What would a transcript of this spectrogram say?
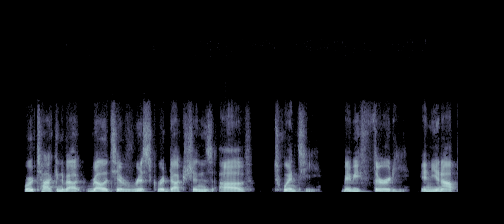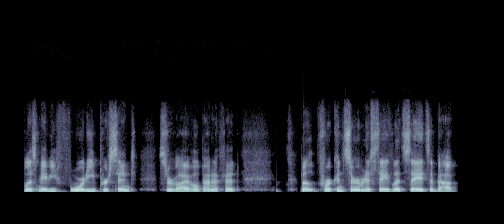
We're talking about relative risk reductions of 20, maybe 30. In Yannopoulos, maybe 40% survival benefit. But for conservative safe, let's say it's about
